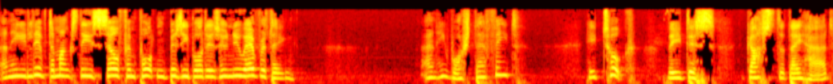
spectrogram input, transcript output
and he lived amongst these self important busybodies who knew everything. And he washed their feet. He took the disgust that they had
